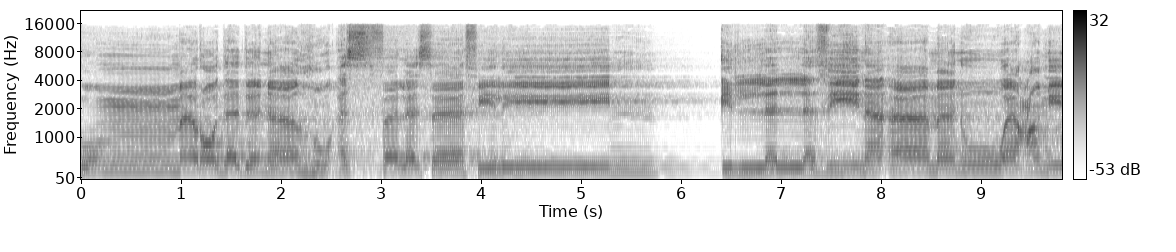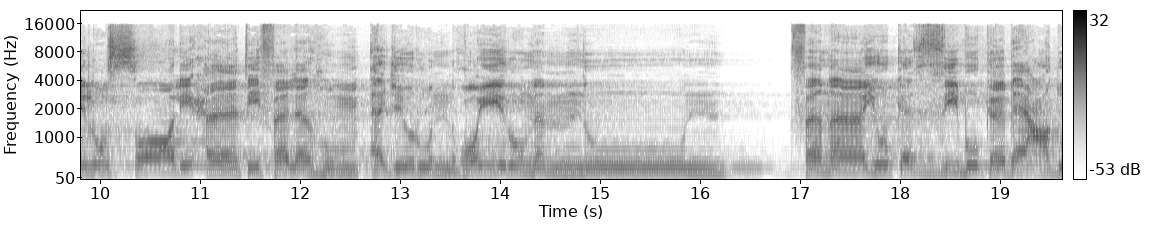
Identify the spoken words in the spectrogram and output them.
ثم رددناه أسفل سافلين. إلا الذين آمنوا وعملوا الصالحات فلهم أجر غير ممنون. فما يكذبك بعد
